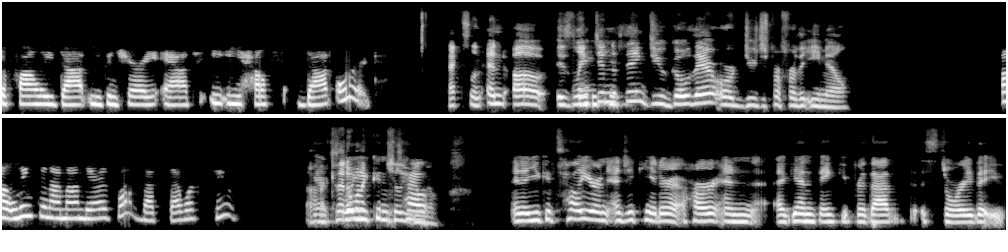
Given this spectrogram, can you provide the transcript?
shefali.mookencherry at eehealth.org. Excellent. And uh, is LinkedIn a thing? Do you go there or do you just prefer the email? Uh, LinkedIn, I'm on there as well. That that works too. Because uh, yeah, I don't want to kill tell, your email. And you could tell you're an educator at heart. And again, thank you for that story that you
